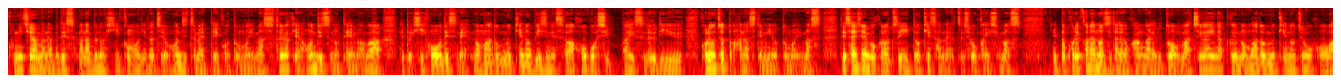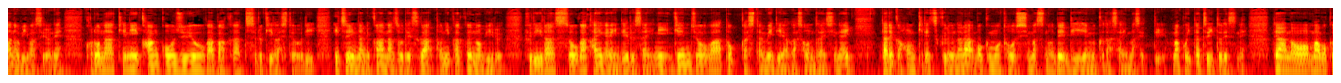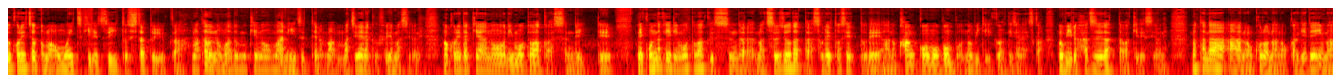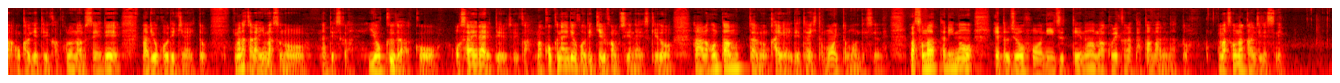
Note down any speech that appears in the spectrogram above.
こんにちは、学部です。学部の引きこもりラジオ、本日もやっていこうと思います。というわけで本日のテーマは、えっと、秘宝ですね。ノマド向けのビジネスはほぼ失敗する理由。これをちょっと話してみようと思います。で、最初に僕のツイート、今朝のやつ紹介します。えっと、これからの時代を考えると、間違いなくノマド向けの情報は伸びますよね。コロナ明けに観光需要が爆発する気がしており、いつになるか謎ですが、とにかく伸びる。フリーランス層が海外に出る際に、現状は特化したメディアが存在しない。誰か本気で作るなら僕も投資しますので DM くださいませっていう、まあこういったツイートですね。で、あの、まあ僕これちょっとまあ思いつきでツイートしたというか、まあ多分ノマド向けのまあニーズっていうのはまあ間違いなく増えますよね。まあこれだけあのリモートワークが進んでいって、で、こんだけリモートワーク進んだら、まあ通常だったらそれとセットであの観光もボンボン伸びていくわけじゃないですか。伸びるはずだったわけですよね。まあただ、あのコロナのおかげで今、おかげというかコロナのせいで、まあ旅行できないと。まあだから今その、何ていうんですか、欲がこう、抑えられているというか、まあ、国内旅行できるかもしれないですけど、あの、本当は多分海外出たい人も多いと思うんですよね。まあ、そのあたりの、えっと、情報ニーズっていうのは、まあ、これから高まるなと。まあ、そんな感じですね。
